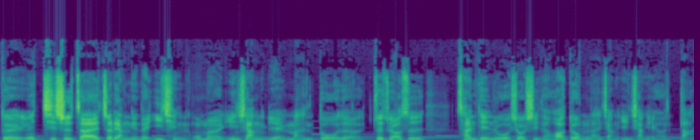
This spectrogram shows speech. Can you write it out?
对，因为其实在这两年的疫情，我们影响也蛮多的。最主要是餐厅如果休息的话，对我们来讲影响也很大。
